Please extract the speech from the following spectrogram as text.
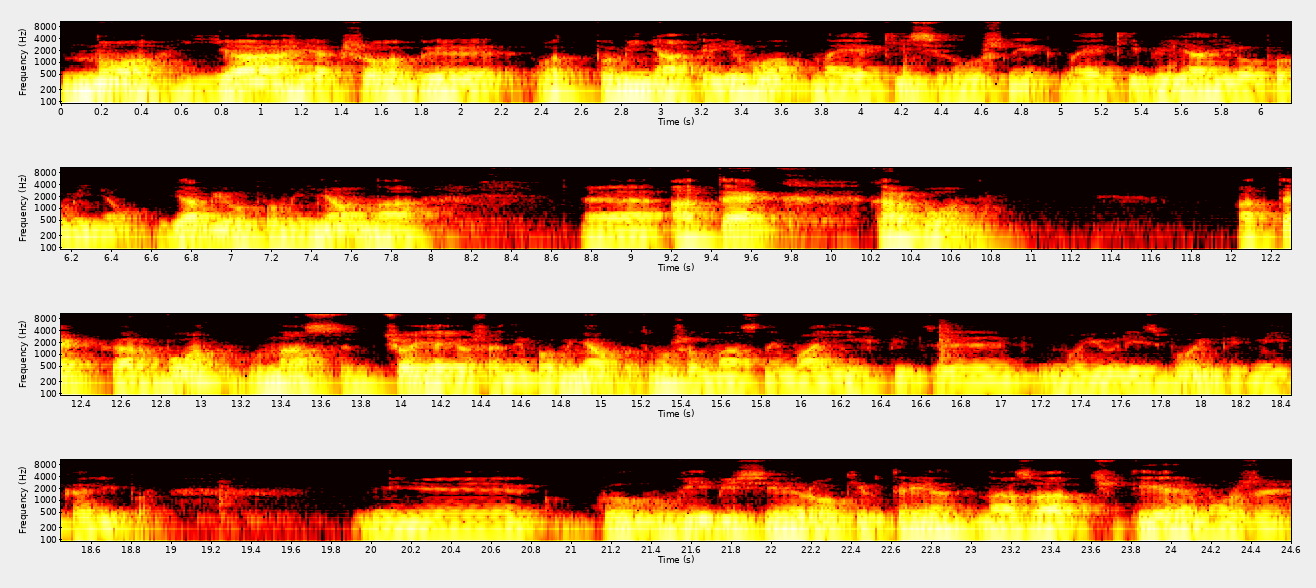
Но я, якщо би от поміняти його на якийсь глушник, на який би я його поміняв? Я б його поміняв на е, ATEC Carbon. ATEC Carbon, у нас, що я його ще не поміняв, тому що в нас немає їх під е, мою різьбу і під мій калібр. Е, в Ібісі років 3 назад, 4 може,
